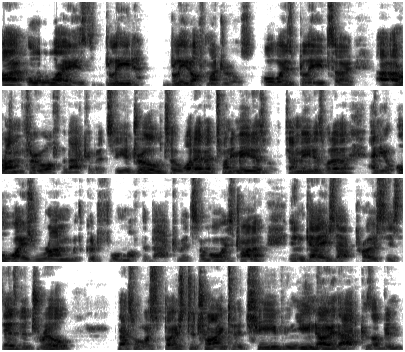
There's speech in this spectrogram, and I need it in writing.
I always bleed bleed off my drills, always bleed. So I run through off the back of it. So you drill to whatever, 20 meters 10 meters, whatever, and you always run with good form off the back of it. So I'm always trying to engage that process. There's the drill, that's what we're supposed to trying to achieve, and you know that because I've been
